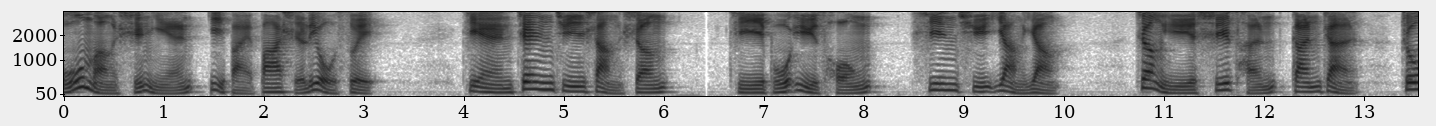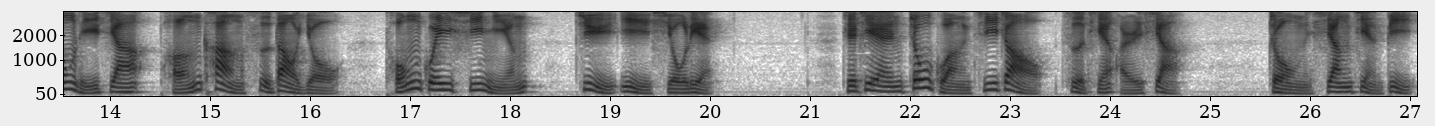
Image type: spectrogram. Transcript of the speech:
吴猛时年一百八十六岁，见真君上升，己不欲从，心屈样样。正与师岑、甘战、钟离家、彭抗四道友同归西宁，俱意修炼。只见周广击诏自天而下，众相见毕，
